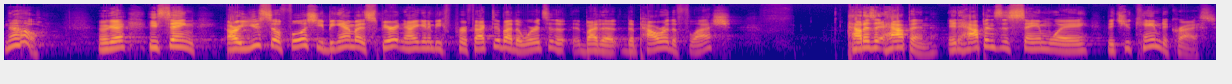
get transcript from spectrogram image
no. Okay? He's saying are you so foolish? You began by the Spirit, now you're going to be perfected by the words of the, by the, the power of the flesh? How does it happen? It happens the same way that you came to Christ.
